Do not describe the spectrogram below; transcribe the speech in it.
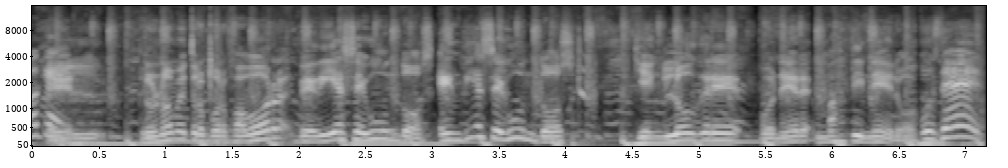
Ok. El cronómetro, por favor, de 10 segundos. En 10 segundos, quien logre poner más dinero. Ustedes,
